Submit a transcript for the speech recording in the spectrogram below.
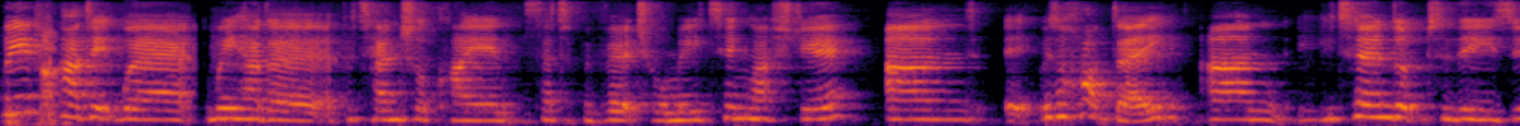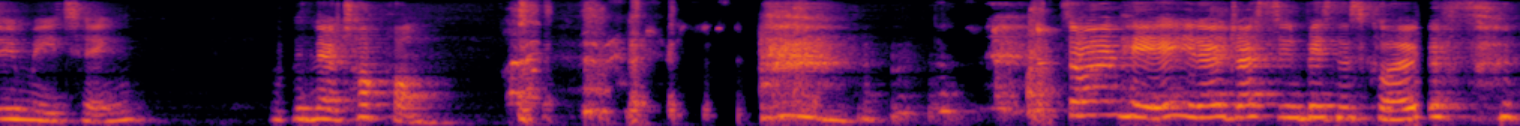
We've had it where we had a, a, potential client set up a virtual meeting last year, and it was a hot day, and he turned up to the Zoom meeting with no top on. here, you know, dressed in business clothes, and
